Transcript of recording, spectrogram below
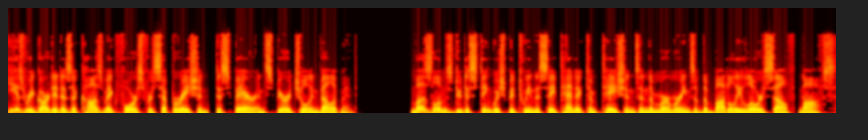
He is regarded as a cosmic force for separation, despair and spiritual envelopment. Muslims do distinguish between the satanic temptations and the murmurings of the bodily lower self nafs.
